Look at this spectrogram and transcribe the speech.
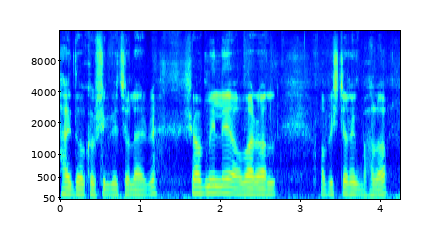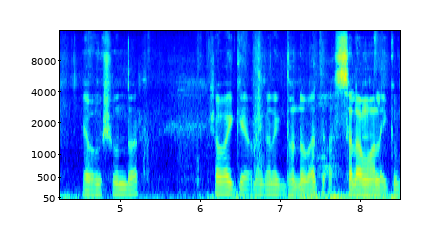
হয়তো খুব শীঘ্রই চলে আসবে। সব মিলে ওভারঅল অফিসটা অনেক ভালো। এবং সুন্দর। সবাইকে অনেক অনেক ধন্যবাদ। আসসালামু আলাইকুম।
